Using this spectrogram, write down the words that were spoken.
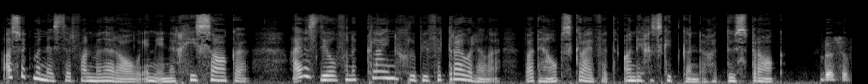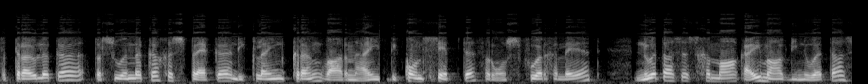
asook minister van mineraal en energie sake. Hy was deel van 'n klein groepie vertrouelinge wat help skryf het aan die geskiedkundige toespraak. Dis 'n vertroulike, persoonlike gesprekke in die klein kring waarin hy die konsepte vir ons voorgelê het notas is gemaak. Hy maak die notas,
